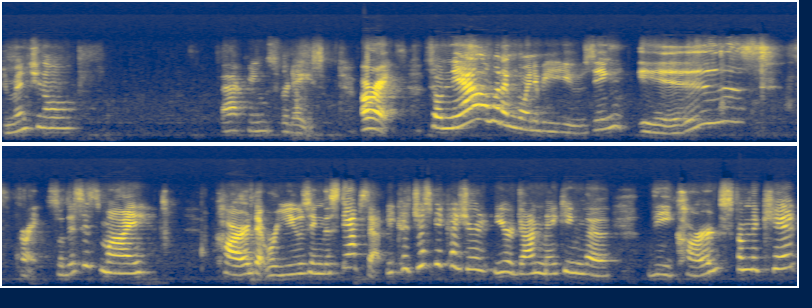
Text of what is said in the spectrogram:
Dimensional backings for days. All right, so now what I'm going to be using is, all right, so this is my card that we're using the stamp set because just because you're you're done making the the cards from the kit,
